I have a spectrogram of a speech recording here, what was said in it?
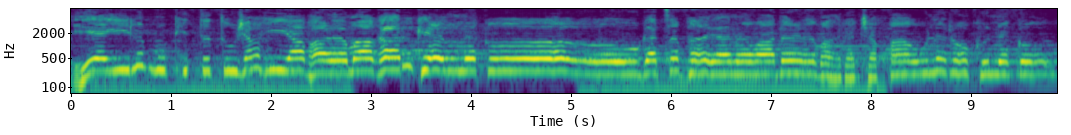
येईल मुठीत तुझ्याही आभाळ माघार खेळू नको. उगाच भयान वादळ वाऱ्याच्या पाऊल रोखू नको.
